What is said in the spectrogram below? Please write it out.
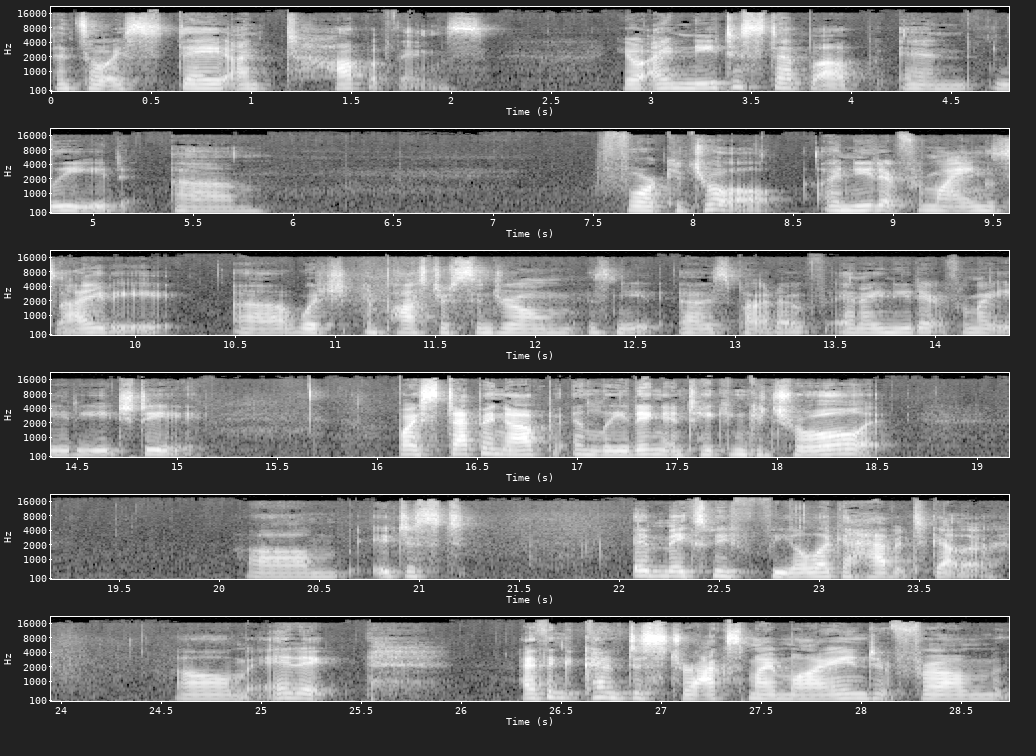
And so I stay on top of things. You know, I need to step up and lead um, for control. I need it for my anxiety, uh, which imposter syndrome is need uh, is part of, and I need it for my ADHD. By stepping up and leading and taking control, um, it just it makes me feel like I have it together. Um, and it, I think it kind of distracts my mind from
